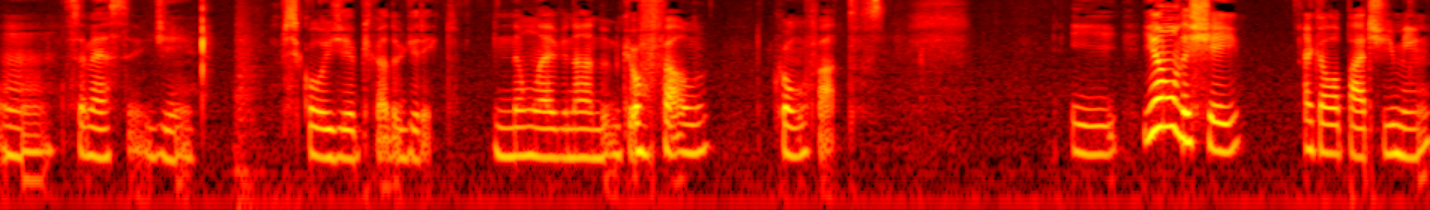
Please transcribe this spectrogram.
um semestre de psicologia aplicada ao direito. Não leve nada do que eu falo como fatos. E, e eu não deixei aquela parte de mim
